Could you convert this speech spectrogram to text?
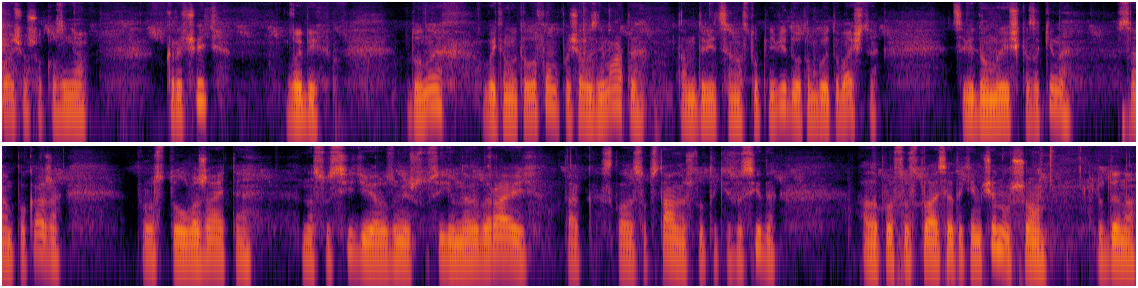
Бачу, що козеня кричить, вибіг до них, витягнув телефон, почав знімати. Там дивіться наступне відео, там будете бачити. Це відео Марічка закине, сам покаже. Просто вважайте на сусідів. Я розумію, що сусідів не вибирають. Так склалися обставини, що тут такі сусіди. Але просто ситуація таким чином, що людина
